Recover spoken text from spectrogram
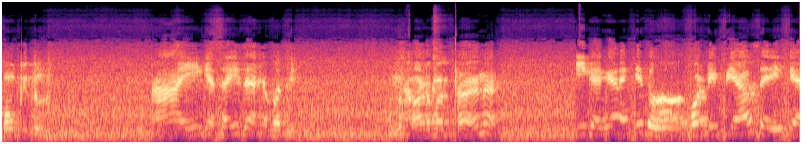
શું કીધું? હા ઈ કે થઈ જાય બધી. કાર્ડમાં મત થાય ને. ઈ કે એને કીધું ઓટીપી આવશે ઈ કે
